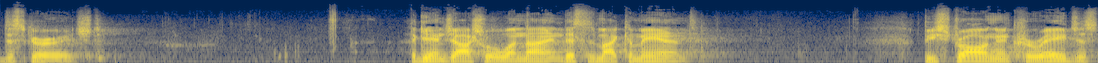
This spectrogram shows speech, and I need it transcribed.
discouraged. Again, Joshua 1 9, this is my command. Be strong and courageous.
